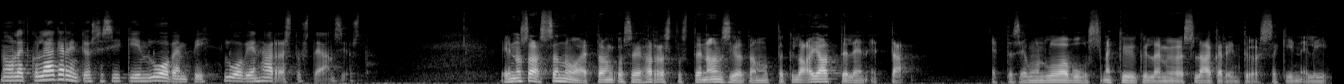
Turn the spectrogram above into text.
No oletko lääkärin työssäsikin luovempi luovien harrastusten ansiosta? En osaa sanoa, että onko se harrastusten ansiota, mutta kyllä ajattelen, että, että se mun luovuus näkyy kyllä myös lääkärin työssäkin. Eli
